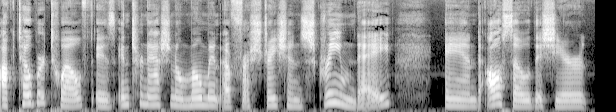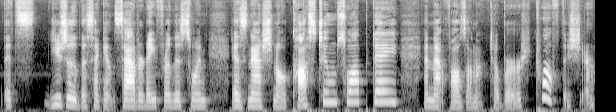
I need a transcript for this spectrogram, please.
October 12th is International Moment of Frustration Scream Day. And also this year, it's usually the second Saturday for this one, is National Costume Swap Day, and that falls on October 12th this year.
